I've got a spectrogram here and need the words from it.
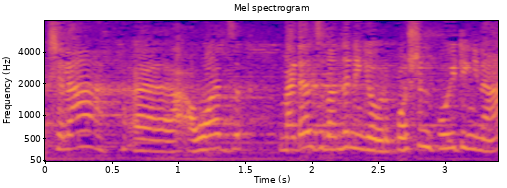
ஆக்சுவலா அவார்ட்ஸ் மெடல்ஸ் வந்து நீங்க ஒரு கொஸ்டின் போயிட்டீங்கன்னா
